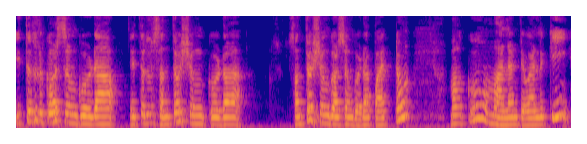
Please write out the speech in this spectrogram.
ఇతరుల కోసం కూడా ఇతరుల సంతోషం కూడా సంతోషం కోసం కూడా పాడటం మాకు మాలాంటి వాళ్ళకి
